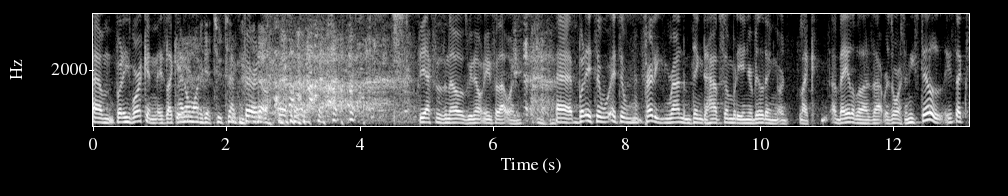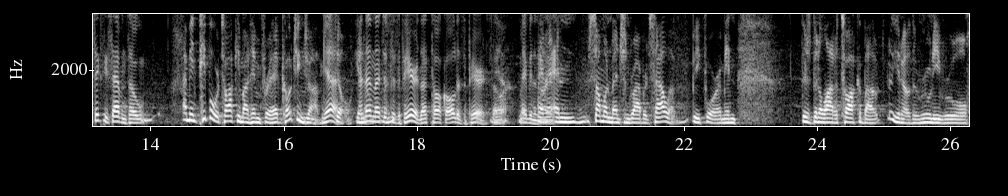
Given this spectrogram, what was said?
Um, but he's working. He's like I don't want to get too technical. Fair enough. the X's and O's we don't need for that one. Uh, but it's a it's a fairly random thing to have somebody in your building or like available as that resource. And he's still he's like 67, so I mean, people were talking about him for a head coaching job yeah. still. and know. then that just disappeared. That talk all disappeared. So Yeah. maybe the and, and someone mentioned Robert Saleh before. I mean, there's been a lot of talk about you know the Rooney Rule,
